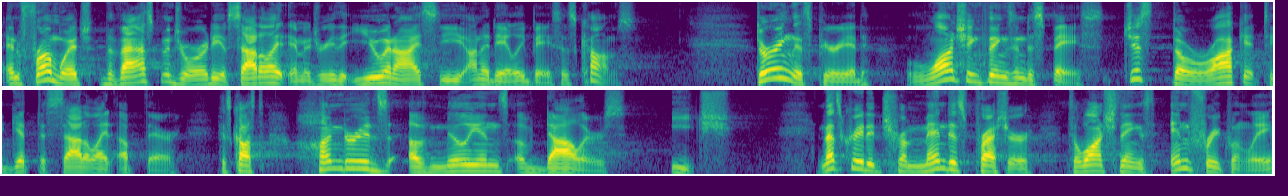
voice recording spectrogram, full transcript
and from which the vast majority of satellite imagery that you and I see on a daily basis comes. During this period, launching things into space, just the rocket to get the satellite up there, has cost hundreds of millions of dollars each. And that's created tremendous pressure to launch things infrequently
